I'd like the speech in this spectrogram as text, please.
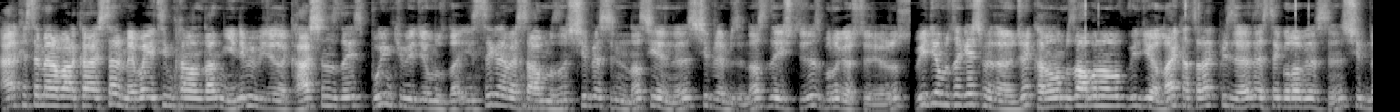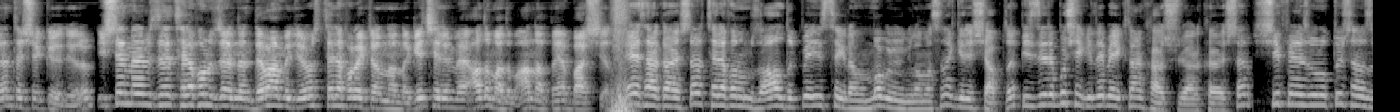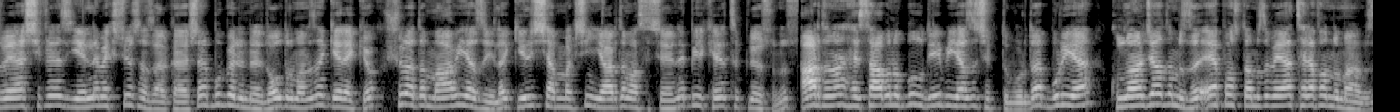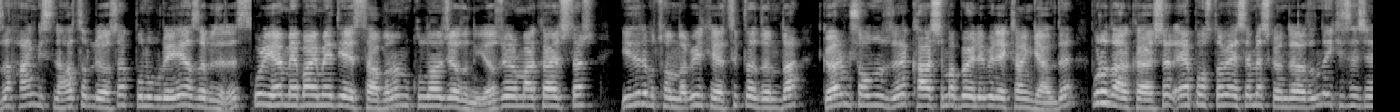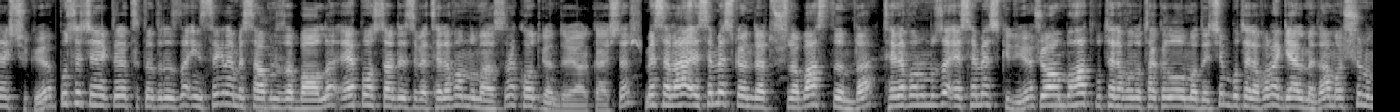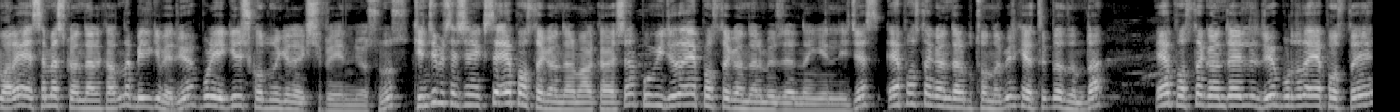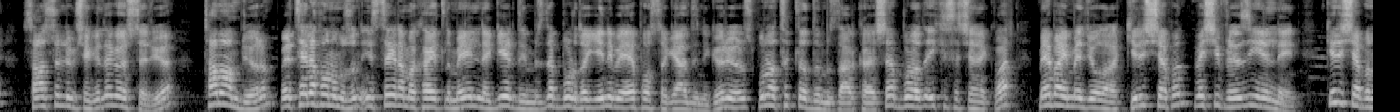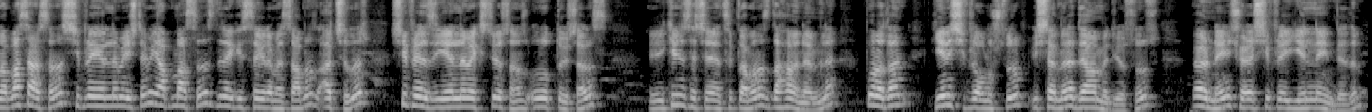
Herkese merhaba arkadaşlar. Meba Eğitim kanalından yeni bir videoda karşınızdayız. Bugünkü videomuzda Instagram hesabımızın şifresini nasıl yenileriz, şifremizi nasıl değiştiririz bunu gösteriyoruz. Videomuza geçmeden önce kanalımıza abone olup videoya like atarak bizlere destek olabilirsiniz. Şimdiden teşekkür ediyorum. İşlemlerimize telefon üzerinden devam ediyoruz. Telefon ekranlarına geçelim ve adım adım anlatmaya başlayalım. Evet arkadaşlar telefonumuzu aldık ve Instagram'ın mobil uygulamasına giriş yaptık. Bizleri bu şekilde bir ekran karşılıyor arkadaşlar. Şifrenizi unuttuysanız veya şifrenizi yenilemek istiyorsanız arkadaşlar bu bölümleri doldurmanıza gerek yok. Şurada mavi yazıyla giriş yapmak için yardım as seçeneğine bir kere tıklıyorsunuz. Ardından hesabını bul diye bir yazı çıktı burada. Buraya kullanıcı adımızı, e-postamızı veya telefon numaramızı hangisini hatırlıyorsak bunu buraya yazabiliriz. Buraya Mebay Medya hesabının kullanıcı adını yazıyorum arkadaşlar. İleri butonuna bir kere tıkladığımda görmüş olduğunuz üzere karşıma böyle bir ekran geldi. Burada arkadaşlar e-posta ve SMS gönder adında iki seçenek çıkıyor. Bu seçeneklere tıkladığınızda Instagram hesabınıza bağlı e-posta adresi ve telefon numarasına kod gönderiyor arkadaşlar. Mesela SMS gönder tuşuna bastığımda telefonumuza SMS gidiyor. Şu an bu hat bu telefona takılı olmadığı için bu telefona gelmedi ama şu numaraya SMS gönderdik adında bilgi veriyor. Buraya giriş kodunu girerek şifre yeniliyorsunuz. İkinci bir seçenek ise e-posta gönderme arkadaşlar. Bu videoda e-posta gönderme üzerinden yenileyeceğiz. E-posta gönder butonuna bir kere tıkladığımda e-posta gönderildi diyor. Burada da e-postayı sansürlü bir şekilde gösteriyor. Tamam diyorum ve telefonumuzun Instagram'a kayıtlı mailine girdiğimizde burada yeni bir e-posta geldiğini görüyoruz. Buna tıkladığımızda arkadaşlar burada iki seçenek var. Mebay Medya olarak giriş yapın ve şifrenizi yenileyin. Giriş yapına basarsanız şifre yenileme işlemi yapmazsınız. Direkt Instagram hesabınız açılır. Şifrenizi yenilemek istiyorsanız unuttuysanız e, ikinci seçeneğe tıklamanız daha önemli. Buradan yeni şifre oluşturup işlemlere devam ediyorsunuz. Örneğin şöyle şifreyi yenileyin dedim.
